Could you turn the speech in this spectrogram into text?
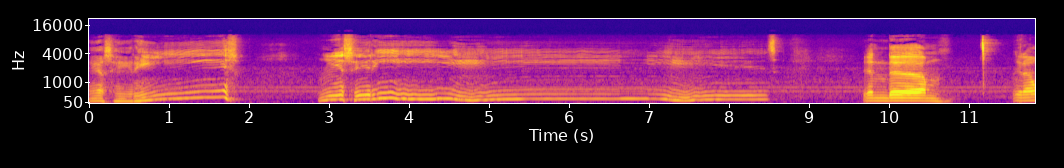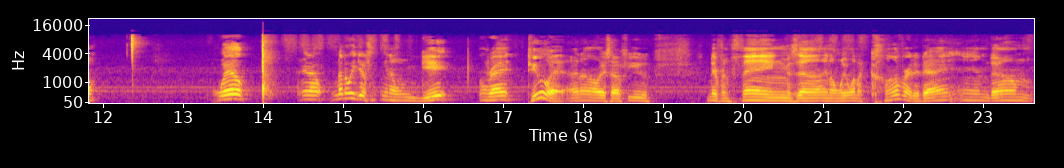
Yes, it is. Yes, it is. And, um, you know, well, you know, why don't we just, you know, get right to it? I know there's a few different things, uh, you know, we want to cover today, and, um,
